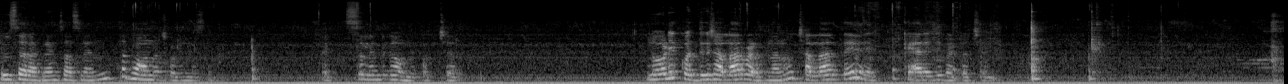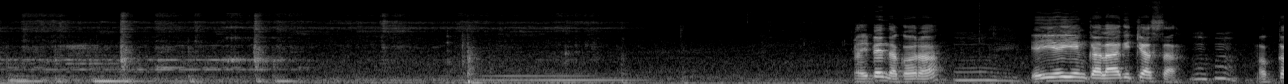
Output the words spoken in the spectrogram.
చూసారా ఫ్రెండ్స్? అసలు ఎంత బాగుందో చూడండి అసలు. ఎక్సలెంట్గా ఉంది పప్పుచారు. లోడి కొద్దిగా చల్లారి పెడుతున్నాను. చల్లారితే క్యారేజీ పెట్టొచ్చండి. అయిపోయిందా కూర? ఎయ్యి ఇంకా లాగిచ్చేస్తా. ఒక్క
